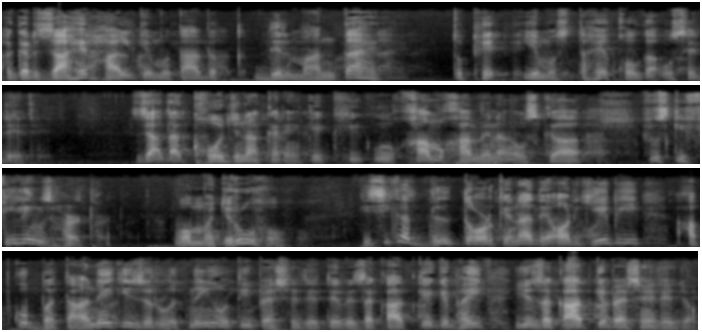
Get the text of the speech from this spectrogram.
अगर ज़ाहिर हाल के मुताबिक दिल मानता है तो फिर ये मुस्तक होगा, उसे दे दें। ज़्यादा खोज ना करें कि खाम खा में ना उसका, उसकी फीलिंग्स हर्ट हो, वो मजरू हो। किसी का दिल तोड़ के ना दें और ये भी आपको बताने की ज़रूरत नहीं होती पैसे देते हुए, ज़क़़त के कि भाई ये ज़क़़त के पैसे ले जाओ।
